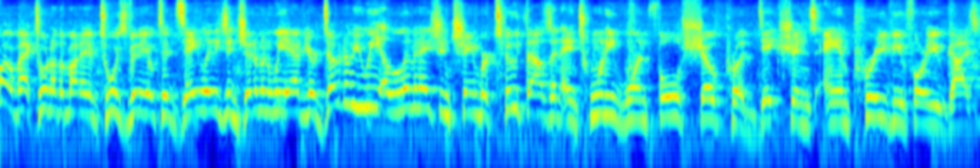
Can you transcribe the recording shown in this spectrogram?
Welcome back to another My Damn Toys video. Today, ladies and gentlemen, we have your WWE Elimination Chamber 2021 full show predictions and preview for you guys.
